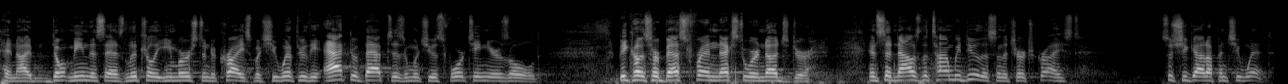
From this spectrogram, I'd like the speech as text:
and I don't mean this as literally immersed into Christ, but she went through the act of baptism when she was 14 years old because her best friend next to her nudged her and said, Now's the time we do this in the Church of Christ. So she got up and she went.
